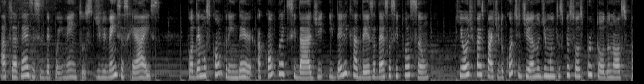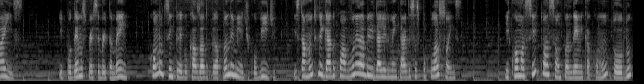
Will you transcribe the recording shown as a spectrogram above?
Através desses depoimentos de vivências reais, podemos compreender a complexidade e delicadeza dessa situação que hoje faz parte do cotidiano de muitas pessoas por todo o nosso país. E podemos perceber também como o desemprego causado pela pandemia de Covid está muito ligado com a vulnerabilidade alimentar dessas populações, e como a situação pandêmica como um todo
